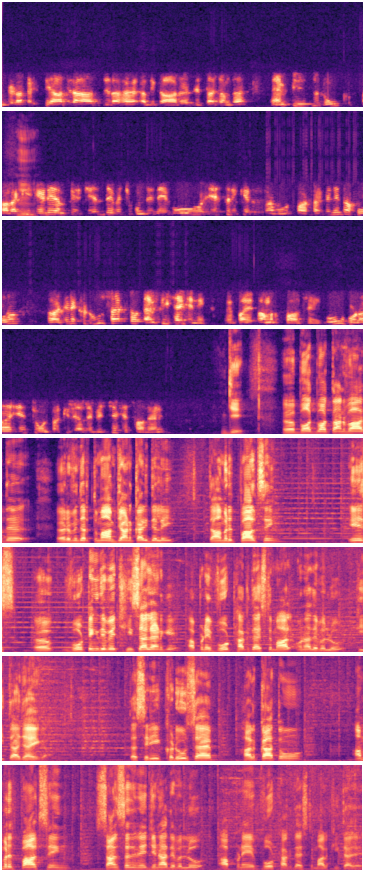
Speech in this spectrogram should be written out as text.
ਜਿਹੜਾ ਇਖਤਿਆਰ ਜਿਹੜਾ ਜਿਹੜਾ ਹੈ ਅਧਿਕਾਰ ਦਿੱਤਾ ਜਾਂਦਾ ਐਮਪੀਜ਼ ਨੂੰ ਹਾਲਾਂਕਿ ਜਿਹੜੇ ਐਮਪੀ ਜੇਲ੍ਹ ਦੇ ਵਿੱਚ ਹੁੰਦੇ ਨੇ ਉਹ ਇਸ ਤਰੀਕੇ ਦੇ ਨਾਲ ਵੋਟ ਪਾ ਸਕਦੇ ਨੇ ਤਾਂ ਹੁਣ ਅ, ਜਿਹੜੇ ਖਡੂਰ ਸਾਹਿਬ ਤੋਂ ਐਮਪੀ ਹੈਗੇ ਨੇ ਅ, ਭਾਈ ਅਮਰਪਾਲ ਸਿੰਘ ਉਹ ਹੁਣ ਇਸ ਚੋਣ ਪ੍ਰਕਿਰਿਆ ਦੇ ਵਿੱਚ ਹਿੱਸਾ ਲੈਣਗੇ ਜੀ ਬਹੁਤ ਬਹੁਤ ਧੰਨਵਾਦ ਅ, ਰਵਿੰਦਰ तमाम ਜਾਣਕਾਰੀ ਦੇ ਲਈ ਤਾਂ ਅੰਮ੍ਰਿਤਪਾਲ ਸਿੰਘ ਇਸ VOTING ਦੇ ਵਿੱਚ ਹਿੱਸਾ ਲੈਣਗੇ ਆਪਣੇ ਵੋਟ ਹੱਕ ਦਾ ਇਸਤੇਮਾਲ ਉਹਨਾਂ ਦੇ ਵੱਲੋਂ ਕੀਤਾ ਜਾਏਗਾ ਤਾਂ ਸ੍ਰੀ ਖਡੂਰ ਸਾਹਿਬ ਹਲਕਾ ਤੋਂ ਅੰਮ੍ਰਿਤਪਾਲ ਸਿੰਘ, ਸੰਸਦ ਨੇ ਜਿਨ੍ਹਾਂ ਦੇ ਵੱਲੋਂ ਆਪਣੇ ਵੋਟ ਹੱਕ ਦਾ ਇਸਤੇਮਾਲ ਕੀਤਾ ਜਾਏ।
